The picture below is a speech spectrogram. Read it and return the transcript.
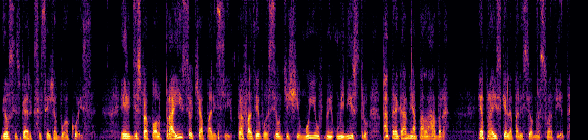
Deus espera que você seja boa coisa. Ele diz para Paulo: para isso eu te apareci, para fazer você um testemunho, um ministro, para pregar minha palavra. É para isso que ele apareceu na sua vida.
